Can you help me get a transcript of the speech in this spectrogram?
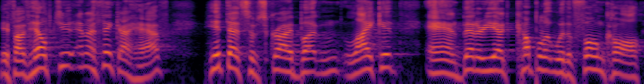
If I've helped you, and I think I have, hit that subscribe button, like it, and better yet, couple it with a phone call,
